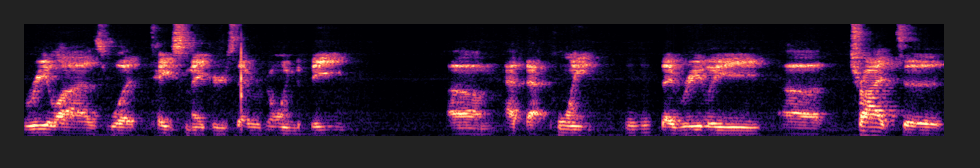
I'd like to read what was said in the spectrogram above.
realize what tastemakers they were going to be um, at that point. Mhm. They really uh, tried to.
